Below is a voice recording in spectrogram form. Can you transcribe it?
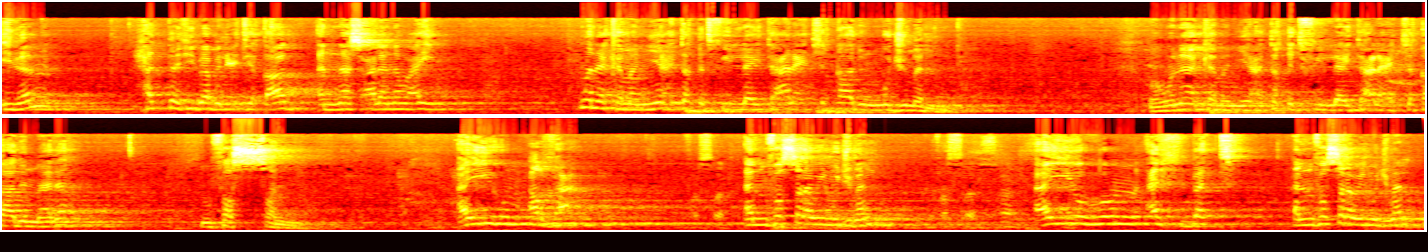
إذن حتى في باب الاعتقاد الناس على نوعين. هناك من يعتقد في الله تعالى اعتقاد مجمل. وهناك من يعتقد في الله تعالى اعتقاد ماذا؟ مفصل. أيهم أرفع؟ المفصل أو المجمل؟ أيهم أثبت؟ المفصل أو المجمل؟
